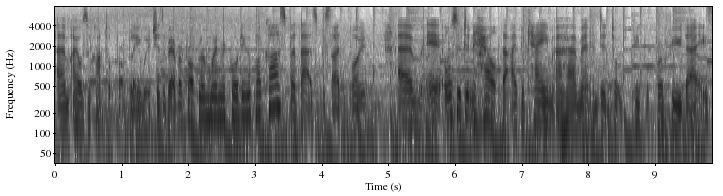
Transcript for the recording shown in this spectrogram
Um, I also can't talk properly, which is a bit of a problem when recording a podcast, but that's beside the point. Um, it also didn't help that I became a hermit and didn't talk to people for a few days.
